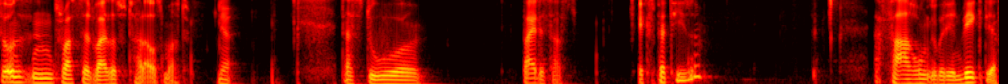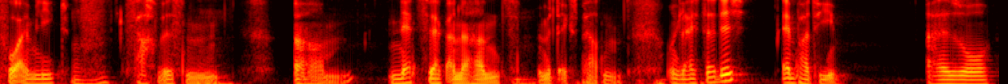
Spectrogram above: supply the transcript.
für uns ein Trusted Advisor total ausmacht, Ja. dass du beides hast. Expertise, Erfahrung über den Weg, der vor einem liegt, Fachwissen, ähm, Netzwerk an der Hand mit Experten und gleichzeitig Empathie. Also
